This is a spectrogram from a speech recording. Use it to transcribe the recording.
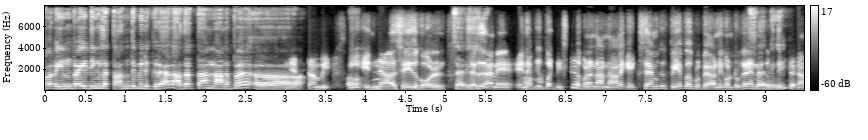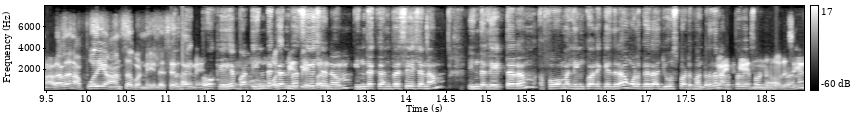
அவர் இன் ரைட்டிங்ல தந்தும் இருக்கிறார். அதைத்தான் நான் இப்ப தம்பி நீ என்ன செய்து சரி. சரிதானே? எனக்கு இப்ப டிஸ்டர்ப் பண்ண நான் நாளைக்கு எக்ஸாமுக்கு பேப்பர் ப்ரிப்பேர் பண்ணி கொண்டிருக்கேன். எனக்கு நான் அதால தான் அப்போதையே ஆன்சர் பண்ணல. சரிதானே? ஓகே பட் இந்த கன்வர்சேஷனும் இந்த கன்வர்சேஷனும் இந்த லெட்டரும் ஃபார்மல் இன்கொயரிக்கு எதிராக உங்களுக்கு எதிராக ஜூஸ் பட் பண்றதை நான் இப்பவே என்ன சொல்லி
